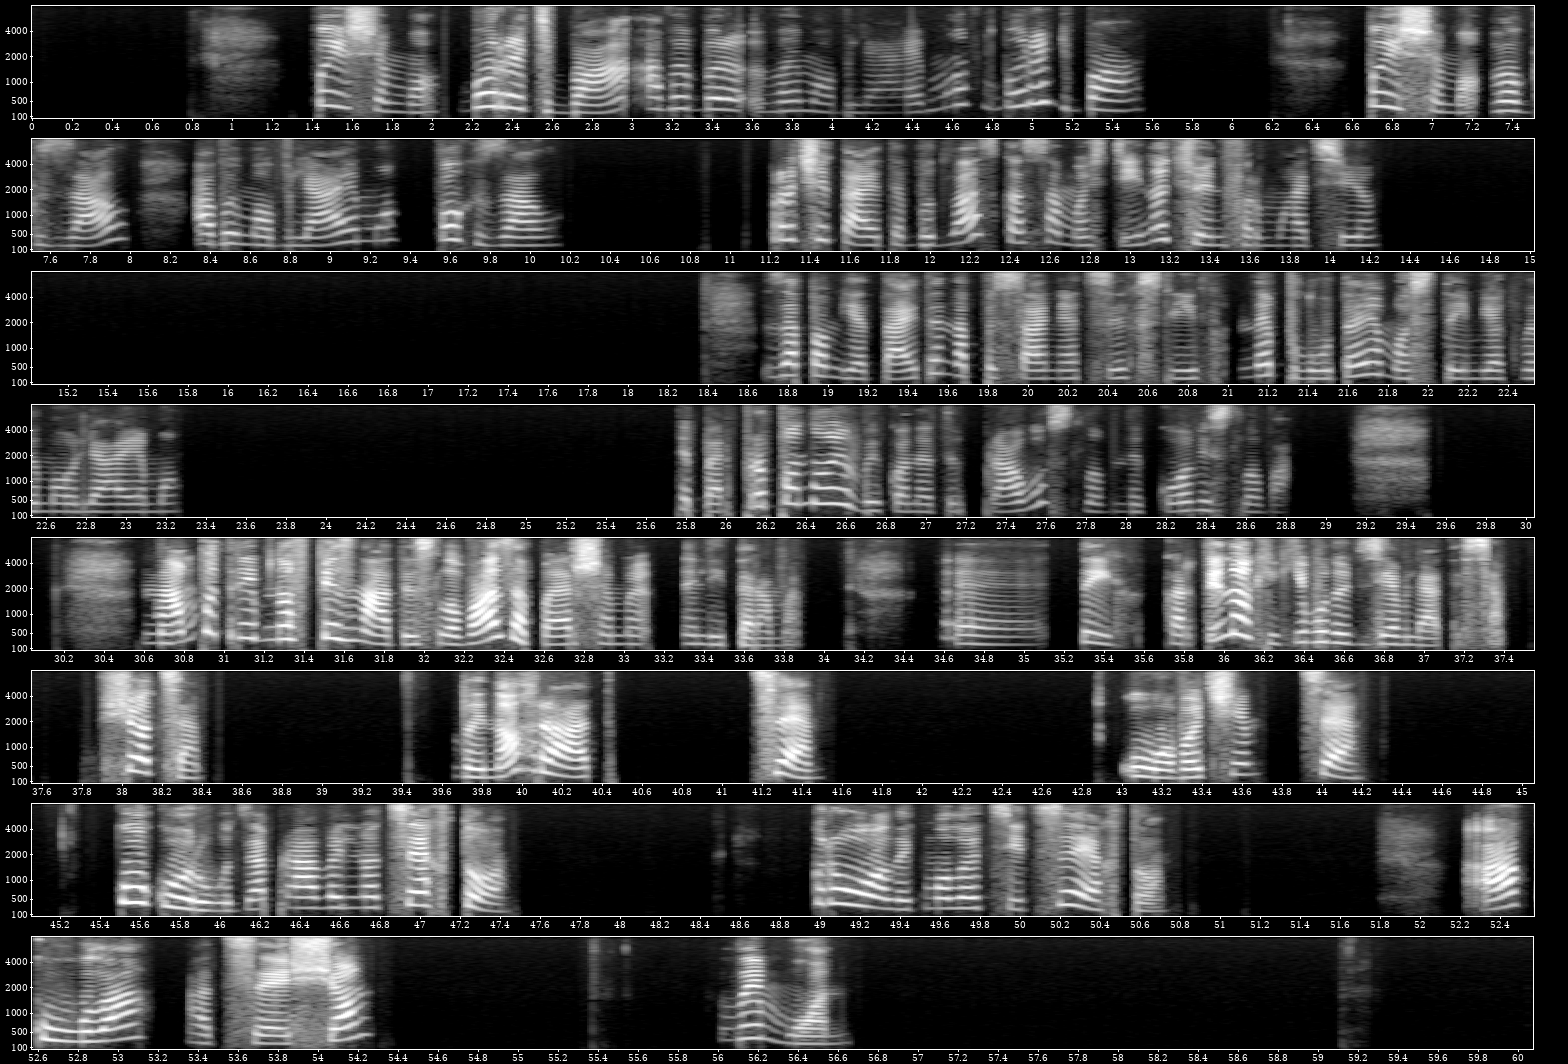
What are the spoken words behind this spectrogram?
Пишемо боротьба, а вимовляємо боротьба. Пишемо вокзал, а вимовляємо вокзал. Прочитайте, будь ласка, самостійно цю інформацію. Запам'ятайте написання цих слів, не плутаємо з тим, як вимовляємо. Тепер пропоную виконати вправу словникові слова. Нам потрібно впізнати слова за першими літерами е, тих картинок, які будуть з'являтися. Що це? Виноград, це овочі, це кукурудза, правильно, це хто? Кролик, молодці, це хто? Акула, а це що? Лимон.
